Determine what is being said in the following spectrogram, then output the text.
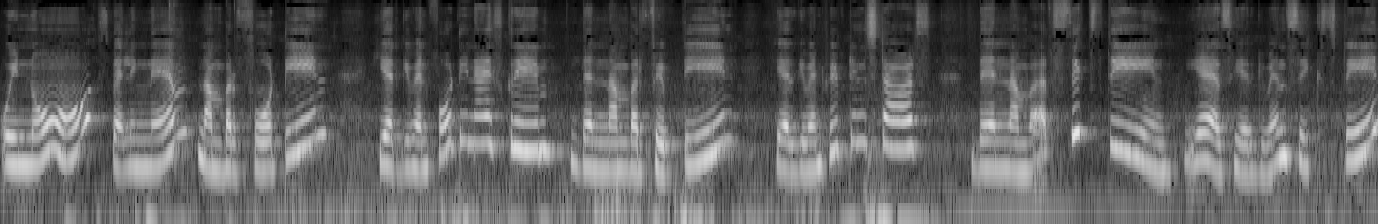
we know spelling name number 14 here given 14 ice cream then number 15 here given 15 stars then number 16 yes here given 16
